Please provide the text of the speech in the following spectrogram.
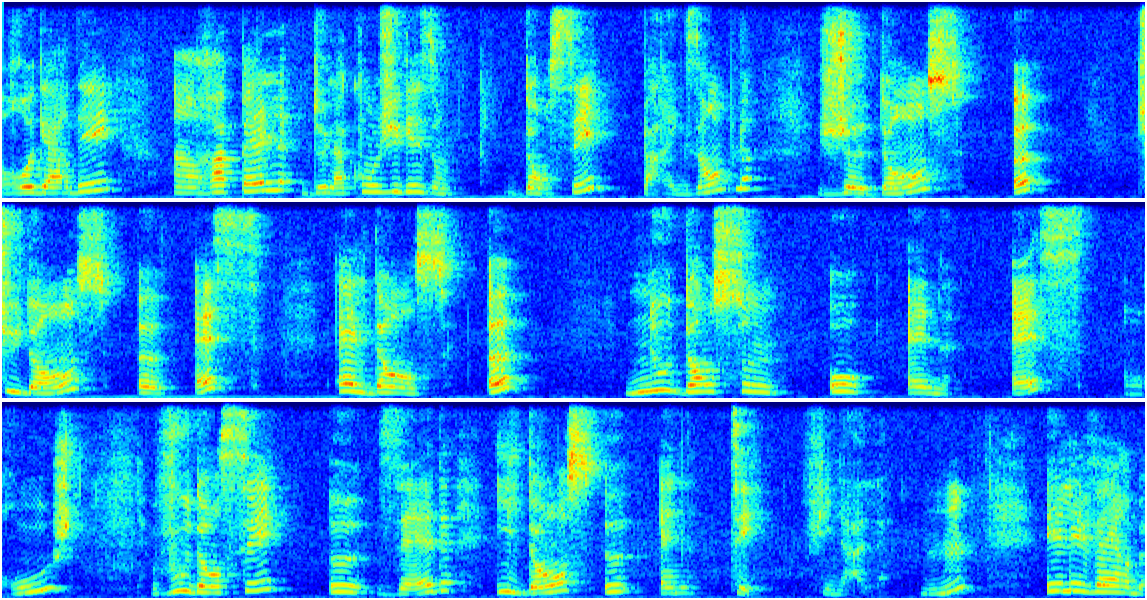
Regardez un rappel de la conjugaison. Danser, par exemple, je danse, E. Tu danses, E, S. Elle danse, E. Nous dansons, O, N, S, en rouge. Vous dansez, E, Z. Il danse, E, N, T, final. Hmm? Et les verbes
